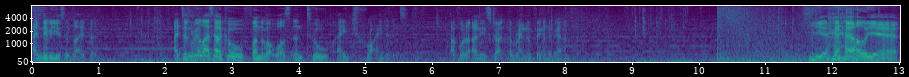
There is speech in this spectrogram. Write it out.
I never use a blade, but I didn't realize how cool Thunderbolt was until I tried it. I thought it only struck a random thing on the ground. Yeah, hell yeah.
